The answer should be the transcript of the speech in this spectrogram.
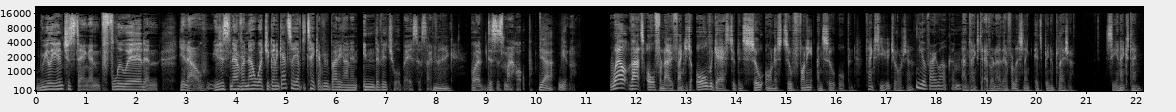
really interesting and fluid and you know you just never know what you're going to get. So you have to take everybody on an individual basis i think. Or this is my hope. Yeah. you know Well, that's all for now. Thank you to all the guests who've been so honest, so funny, and so open. Thanks to you, Georgia. You're very welcome. And thanks to everyone out there for listening. It's been a pleasure. See you next time.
